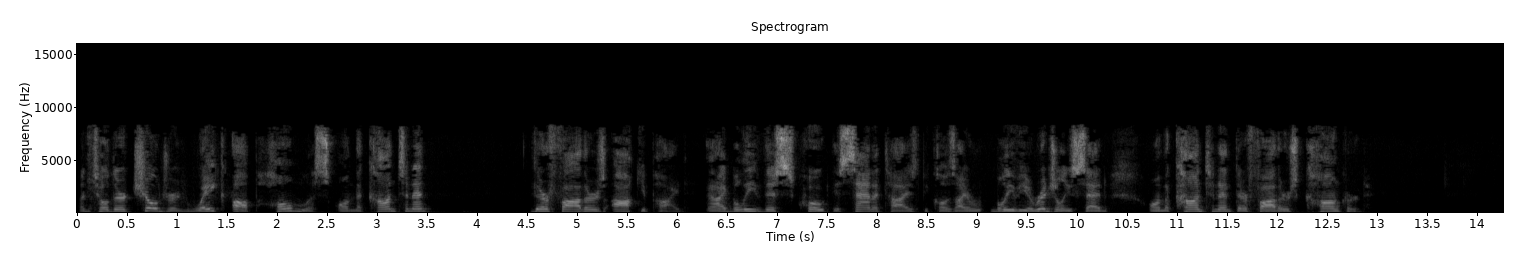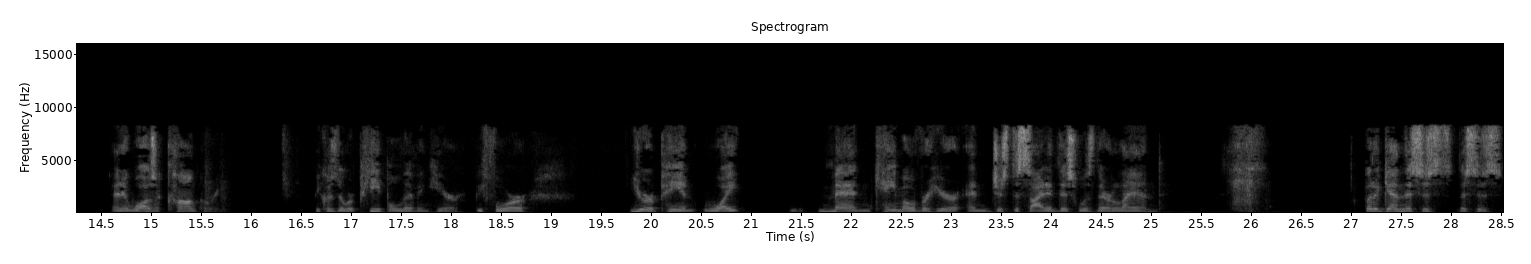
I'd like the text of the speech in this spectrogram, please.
until their children wake up homeless on the continent their fathers occupied and I believe this quote is sanitized because I believe he originally said, on the continent their fathers conquered. And it was a conquering because there were people living here before European white men came over here and just decided this was their land. But again, this is, this is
